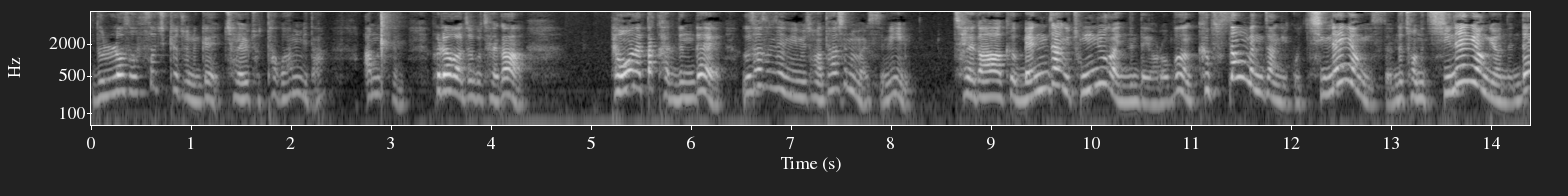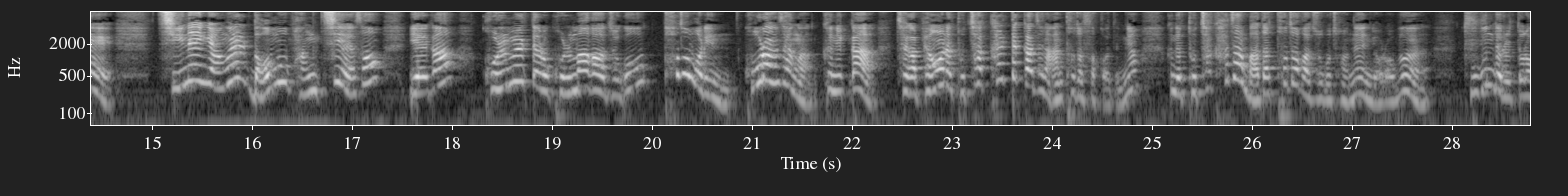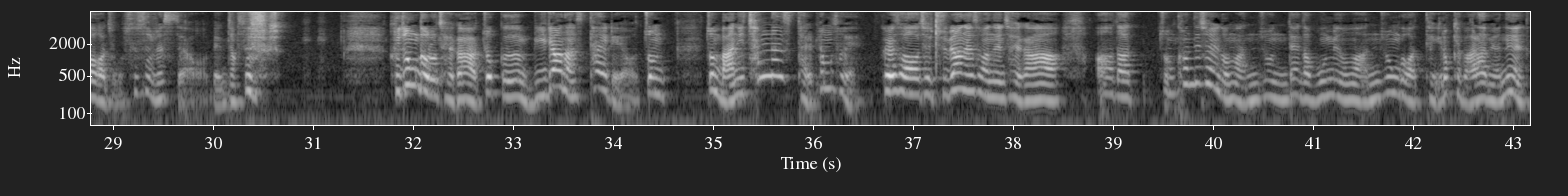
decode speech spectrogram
눌러서 흡수시켜주는 게 제일 좋다고 합니다. 아무튼 그래가지고 제가 병원에 딱 갔는데 의사 선생님이 저한테 하시는 말씀이 제가 그 맹장이 종류가 있는데 여러분 급성 맹장이 있고 진행형이 있어요. 근데 저는 진행형이었는데 진행형을 너무 방치해서 얘가 골물대로 골마가지고 터져버린 그런 상황. 그러니까 제가 병원에 도착할 때까지는 안 터졌었거든요. 근데 도착하자마자 터져가지고 저는 여러분 두 군데를 뚫어가지고 수술을 했어요. 맹장 수술. 그 정도로 제가 조금 미련한 스타일이에요. 좀, 좀 많이 참는 스타일, 평소에. 그래서 제 주변에서는 제가, 아, 나 좀 컨디션이 너무 안 좋은데, 나 몸이 너무 안 좋은 것 같아. 이렇게 말하면은,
